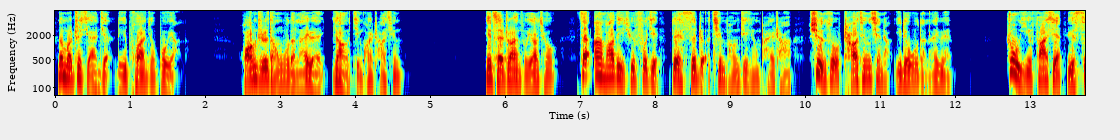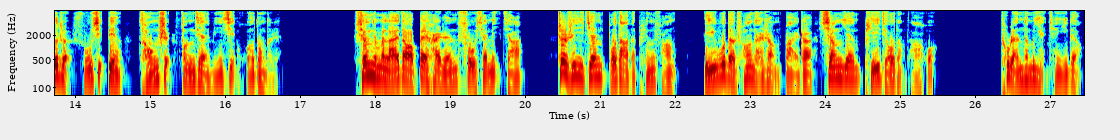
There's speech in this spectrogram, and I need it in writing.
那么这起案件离破案就不远了。黄纸等物的来源要尽快查清，因此专案组要求在案发地区附近对死者亲朋进行排查，迅速查清现场遗留物的来源，注意发现与死者熟悉并从事封建迷信活动的人。刑警们来到被害人傅贤礼家。这是一间不大的平房，里屋的窗台上摆着香烟、啤酒等杂货。突然，他们眼前一亮，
